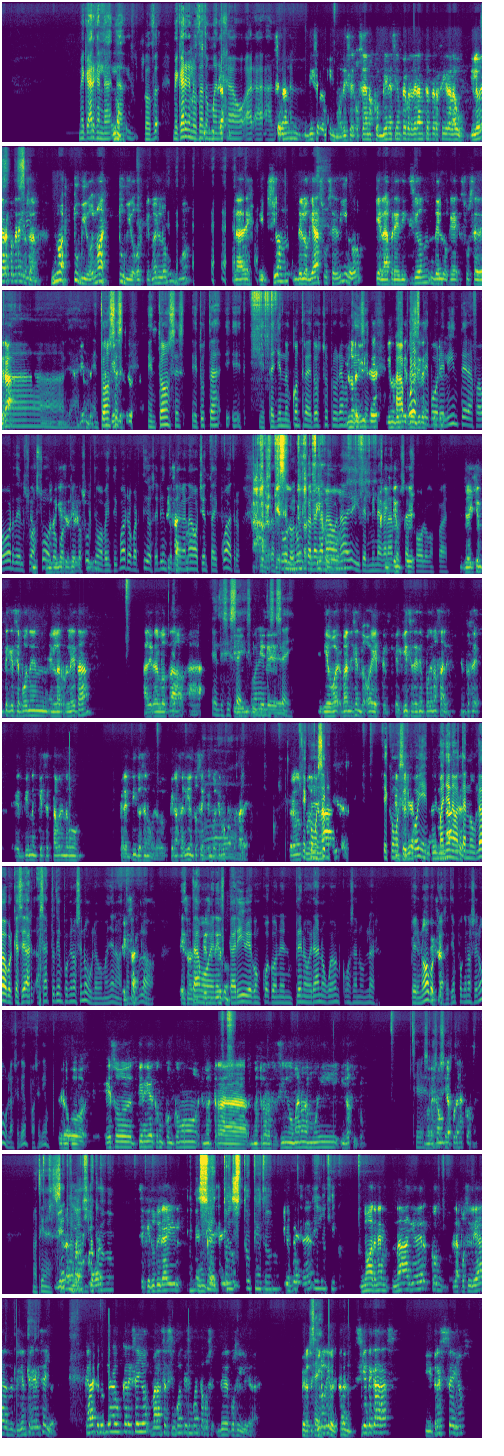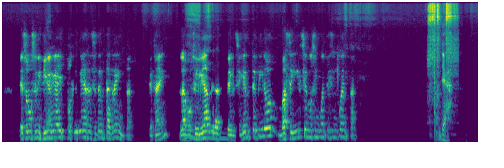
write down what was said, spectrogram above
Me cargan, la- la- los, me cargan los datos manejados a- a- al- Serán al- dice lo mismo, dice, o sea, nos conviene siempre perder antes de recibir a la U. Y le voy a responder a Sí. Serán, no estúpido, no estúpido, porque no es lo mismo la descripción de lo que ha sucedido que la predicción de lo que sucederá. Ah, ya, ya. Entonces, entonces eh, tú estás, eh, eh, estás yendo en contra de todos esos programas no que dicen quise, no apueste por el Inter a favor del no Suazolo, quise porque en los últimos 24 partidos el Inter le ha ganado 84 Ah, el Sassuolo el nunca le ha ganado a nadie y termina ganando el gente- Sassuolo, compadre. Y hay gente que se pone en, en la ruleta a tirar los dados a- El 16, Y- se pone el que- 16. Y que van diciendo, oye, este, el- el 15 hace tiempo que no sale. Entonces entienden que se está poniendo como calentito ese número, que no ha salido, entonces en cualquier momento Ah. sale. Pero no, Es no como nada ver. Es como decir, oye, no mañana va a estar nublado porque hace, hace harto tiempo que no se nubla, o mañana va a estar Exacto. nublado. Eso- Estamos eso en el. Caribe con, con en pleno verano, weón, ¿cómo se va a nublar? Pero no, porque Exacto. hace tiempo que no se nubla, hace tiempo, hace tiempo. Pero eso tiene que ver con, con cómo nuestra, nuestro raciocinio humano es muy ilógico. Sí, eso dejamos llevar por esas cosas. no tiene. Ilógico, Si es que tú tiráis y me un siento estúpido. 10 veces, Ilógico. no va a tener nada que ver con las posibilidades del siguiente caricello. Cada vez que tú tiras un caricello van a ser 50 y 50 posi- de posibilidades. Pero si Sí. yo lo digo y salen 7 caras y 3 sellos, eso no significa que hay posibilidades de 70-30. ¿Cachai? La posibilidad de la- del siguiente tiro va a seguir siendo 50 y 50. Ya.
